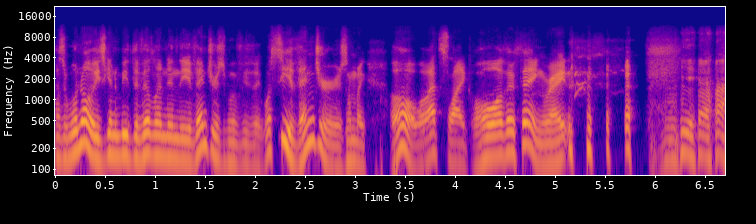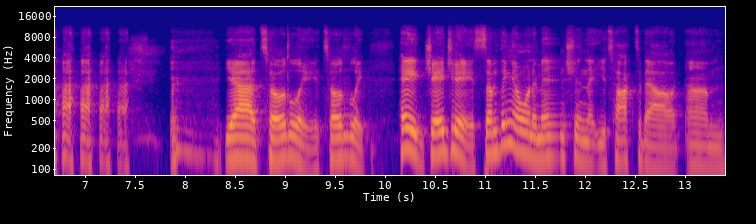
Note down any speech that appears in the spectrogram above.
was like, well, no, he's going to be the villain in the Avengers movie. He's like, what's the Avengers? I'm like, oh, well, that's like a whole other thing, right? yeah yeah totally totally hey jj something i want to mention that you talked about um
